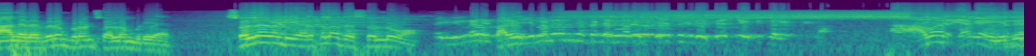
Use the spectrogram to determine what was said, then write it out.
நாங்க இதை விரும்புறோம்னு சொல்ல முடியாது. சொல்ல வேண்டிய இடத்துல அதை சொல்லுவோம்? அவர் ஏங்க இது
